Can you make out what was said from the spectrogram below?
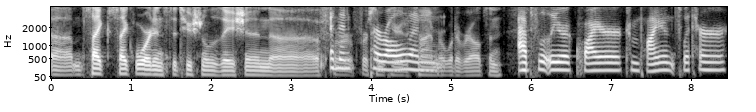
um, psych psych ward institutionalization uh, for, And then for some period of time or whatever else. And Absolutely require compliance with her,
